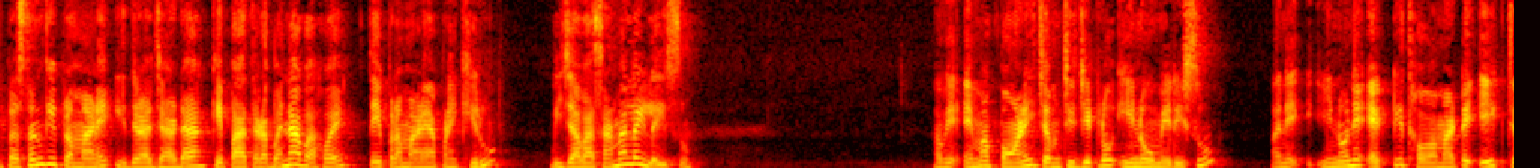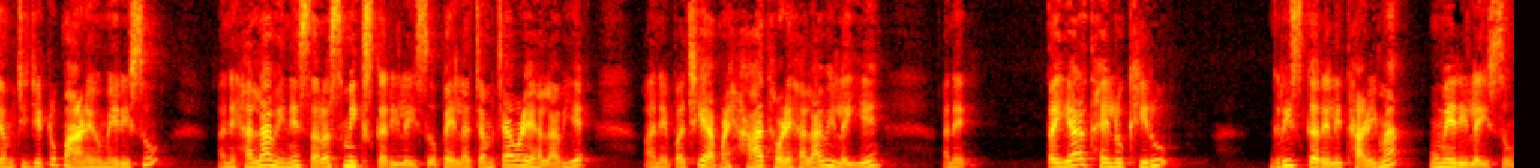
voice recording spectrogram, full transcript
પસંદગી પ્રમાણે ઈદળા જાડા કે પાતળા બનાવવા હોય તે પ્રમાણે આપણે ખીરું બીજા વાસણમાં લઈ લઈશું. હવે એમાં પોણી ચમચી જેટલો ઈનો ઉમેરીશું. અને ઈનોને એક્ટિવ થવા માટે એક ચમચી જેટલું પાણી ઉમેરીશું અને હલાવીને સરસ મિક્સ કરી લઈશું. પહેલાં ચમચા વડે હલાવીએ અને પછી આપણે હાથ વડે હલાવી લઈએ અને તૈયાર થયેલું ખીરું ગ્રીસ કરેલી થાળીમાં ઉમેરી લઈશું.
